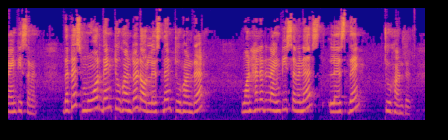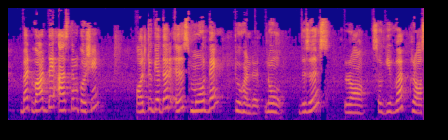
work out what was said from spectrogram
97. That is more than 200 or less than 200. 197 is less than 200. But what they ask in question? Altogether is more than 200. No, this is wrong. So give a cross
